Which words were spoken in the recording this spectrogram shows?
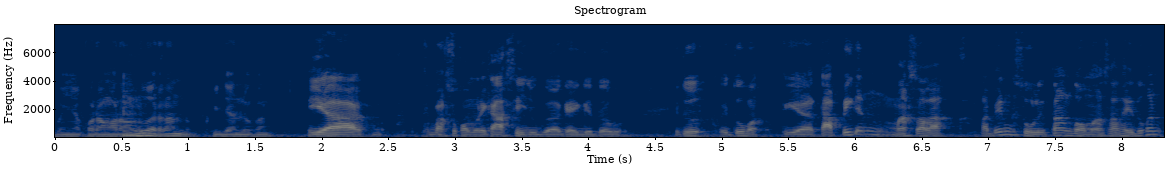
banyak orang-orang luar kan pekerjaan lu kan? Iya, termasuk komunikasi juga kayak gitu. Itu itu ya tapi kan masalah tapi kan kesulitan atau masalah itu kan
